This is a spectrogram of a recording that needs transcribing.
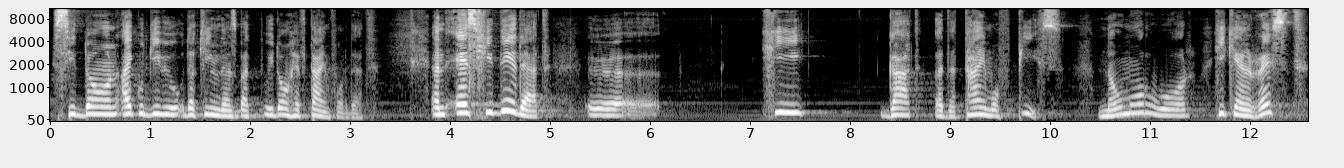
Sidon. I could give you the kingdoms, but we don't have time for that. And as he did that, uh, he got at the time of peace. No more war. He can rest.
